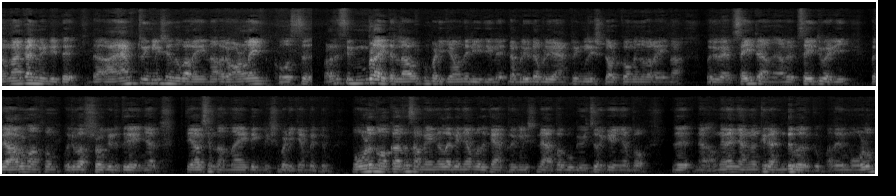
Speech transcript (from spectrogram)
നന്നാക്കാൻ വേണ്ടിയിട്ട് ആംപ്റ്റർ ഇംഗ്ലീഷ് എന്ന് പറയുന്ന ഒരു ഓൺലൈൻ കോഴ്സ് വളരെ സിമ്പിൾ ആയിട്ട് എല്ലാവർക്കും പഠിക്കാവുന്ന രീതിയിൽ ഡബ്ല്യൂ ഡബ്ല്യൂ ആംപ്റ്റർ ഇംഗ്ലീഷ് ഡോട്ട് കോം എന്ന് പറയുന്ന ഒരു വെബ്സൈറ്റ് ആണ്. ആ വെബ്സൈറ്റ് വഴി ഒരു ആറു മാസം ഒരു വർഷമൊക്കെ എടുത്തു കഴിഞ്ഞാൽ അത്യാവശ്യം നന്നായിട്ട് ഇംഗ്ലീഷ് പഠിക്കാൻ പറ്റും. മോൾ നോക്കാത്ത സമയങ്ങളിലൊക്കെ ഞാൻ പൊതുക്കെ ആംപ്റ്റർ ഇംഗ്ലീഷിന്റെ ആപ്പൊക്കെ ഉപയോഗിച്ച് നോക്കി കഴിഞ്ഞപ്പോൾ ഇത് അങ്ങനെ ഞങ്ങൾക്ക് രണ്ടു പേർക്കും അതായത് മോളും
